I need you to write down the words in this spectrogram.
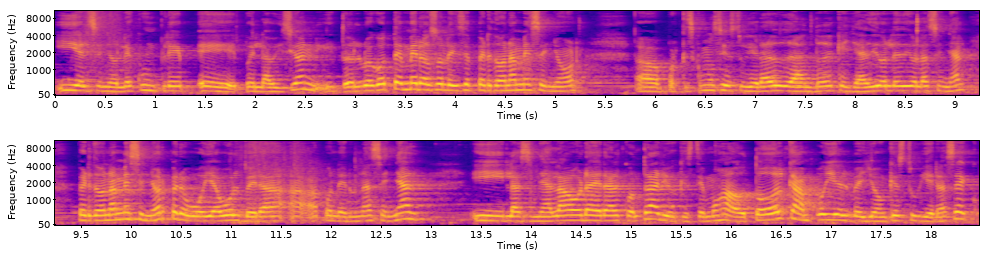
Y el Señor le cumple eh, pues la visión. Y entonces luego temeroso le dice, perdóname Señor, ah, porque es como si estuviera dudando de que ya Dios le dio la señal. Perdóname Señor, pero voy a volver a, a poner una señal. Y la señal ahora era al contrario, que esté mojado todo el campo y el vellón que estuviera seco.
